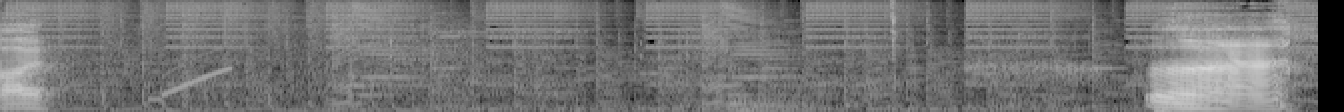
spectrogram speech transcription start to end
Mal. Ah.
